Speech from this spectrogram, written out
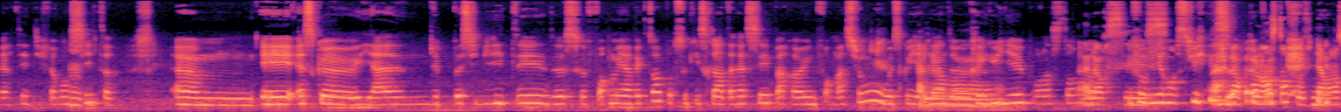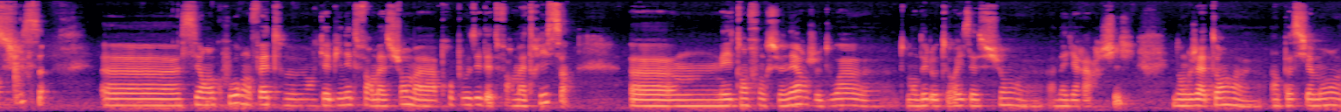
vers tes différents mm. sites. Euh, et est-ce qu'il y a des possibilités de se former avec toi pour ceux qui seraient intéressés par une formation ou est-ce qu'il n'y a rien de régulier pour l'instant? Alors il faut venir en Suisse. Alors pour l'instant, il faut venir en Suisse. c'est en cours en fait. Un cabinet de formation m'a proposé d'être formatrice. Euh, mais étant fonctionnaire, je dois euh, demander l'autorisation euh, à ma hiérarchie. Donc j'attends impatiemment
